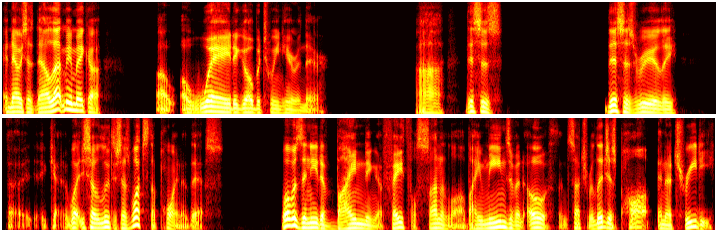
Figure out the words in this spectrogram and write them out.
And now he says, Now let me make a a, a way to go between here and there. Uh, this is this is really uh, what so Luther says, what's the point of this? What was the need of binding a faithful son-in-law by means of an oath and such religious pomp and a treaty?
